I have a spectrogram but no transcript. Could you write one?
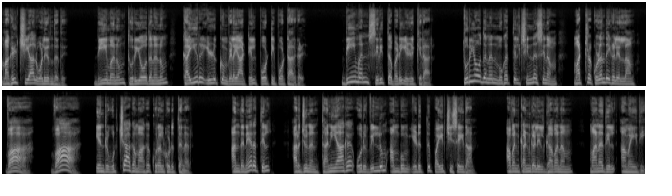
மகிழ்ச்சியால் ஒளிர்ந்தது. பீமனும் துரியோதனனும் கயிறு இழுக்கும் விளையாட்டில் போட்டி போட்டார்கள். பீமன் சிரித்தபடி இழுக்கிறார். துரியோதனன் முகத்தில் சின்ன சினம் மற்ற குழந்தைகள் எல்லாம் வா வா என்று உற்சாகமாக குரல் கொடுத்தனர். அந்த நேரத்தில் அர்ஜுனன் தனியாக ஒரு வில்லும் அம்பும் எடுத்து பயிற்சி செய்தான். அவன் கண்களில் கவனம் மனதில் அமைதி.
